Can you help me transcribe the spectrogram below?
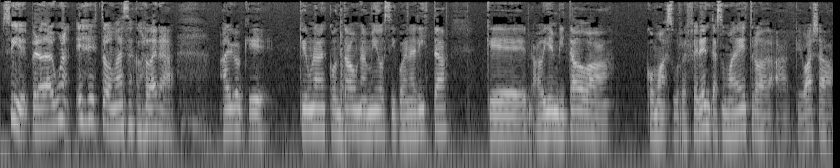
Sí, pero de alguna es esto me hace acordar a algo que, que una vez contaba un amigo psicoanalista que había invitado a como a su referente, a su maestro, a, que vaya,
